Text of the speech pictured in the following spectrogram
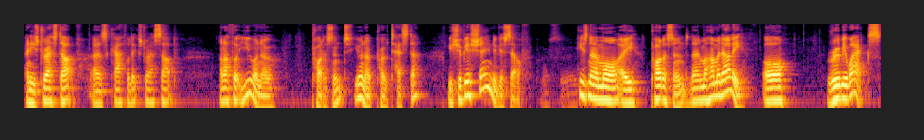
And he's dressed up as Catholics dress up. And I thought, you are no Protestant, you're no protester. You should be ashamed of yourself. He's no more a Protestant than Muhammad Ali or Ruby Wax.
